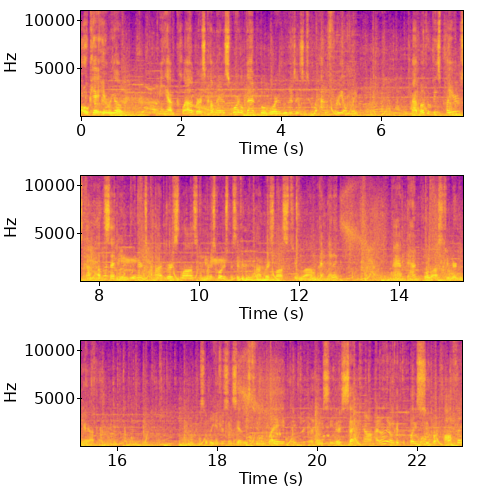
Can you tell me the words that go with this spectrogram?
Okay, here we go. We have Cloudburst coming in, Squirtle, Dadpool, Wario Losers. It's two out of three only. Uh, both of these players got upset in winners. Cloudburst lost, in winners quarter specifically, Cloudburst lost to um, Anetic, and Dadpool lost to Dirty Dan. So it'll be interesting to see how these two play. Let me see their set count. I know they don't get to play super often.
